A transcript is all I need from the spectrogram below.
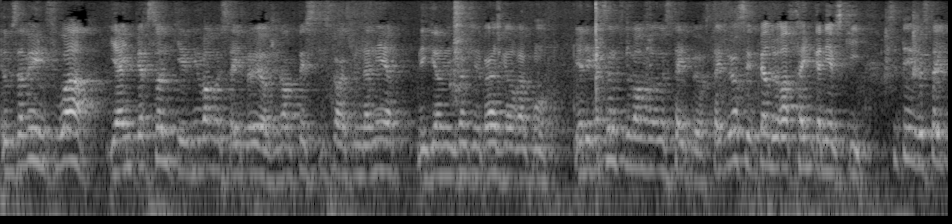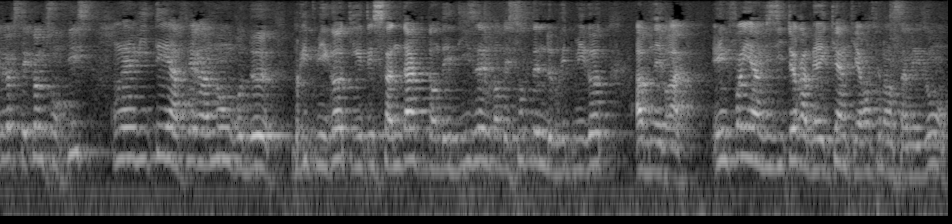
Et vous savez, une fois, il y a une personne qui est venue voir le sniper, j'ai raconté cette histoire la semaine dernière, mais il y a des gens qui ne pas je le raconte. Il y a des personnes qui voir le sniper. Sniper, c'est le père de Raphaël Kanievski. C'était le sniper, c'était comme son fils. On l'a invité à faire un nombre de Brit Migot. Il était sandak dans des dizaines, dans des centaines de Brit Migot à Bnebrak. Et une fois, il y a un visiteur américain qui est rentré dans sa maison.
